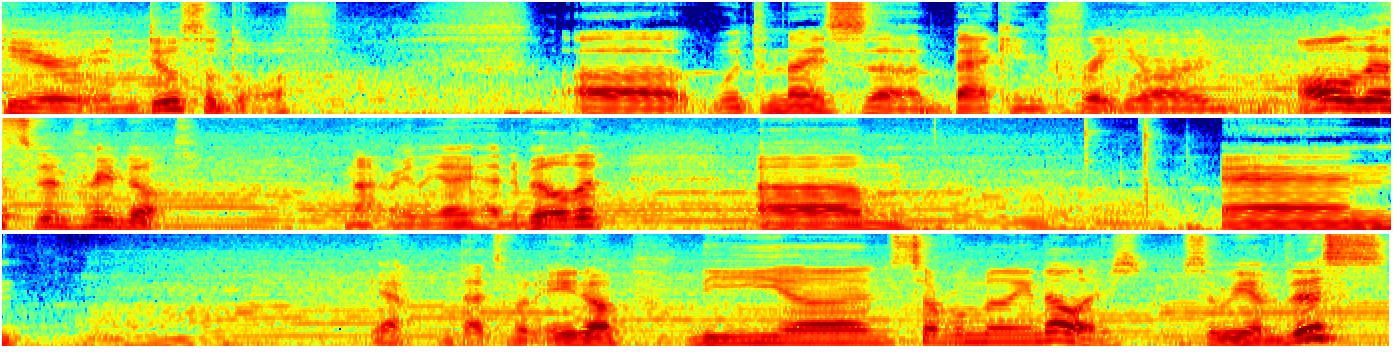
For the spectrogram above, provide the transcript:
here in Dusseldorf uh, with a nice uh, backing freight yard. All of that's been pre-built. Not really I had to build it. Um, and yeah that's what ate up the uh, several million dollars. So we have this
